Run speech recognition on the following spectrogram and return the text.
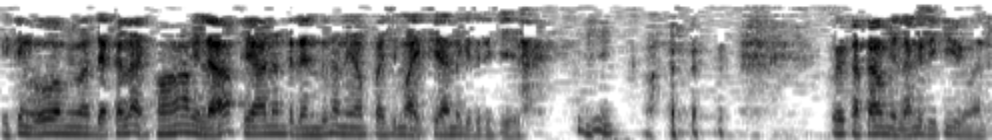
ඉතින් ඕවා මේවා දැකලා එපා වෙලා පියාණන්ට දැන් දුන්නා නේ අප්පච්චි මයි කියන්න ගෙදර කියලා. ඔය කතාව මේ ළඟදී කිව්වේ මට.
